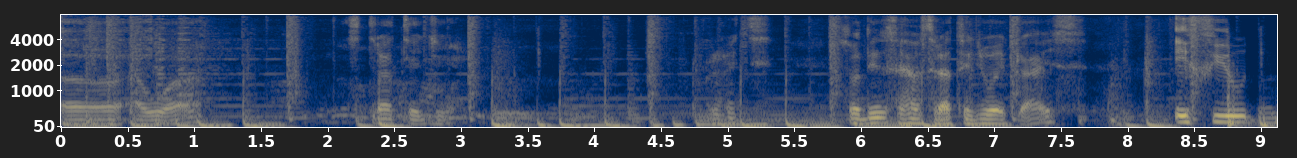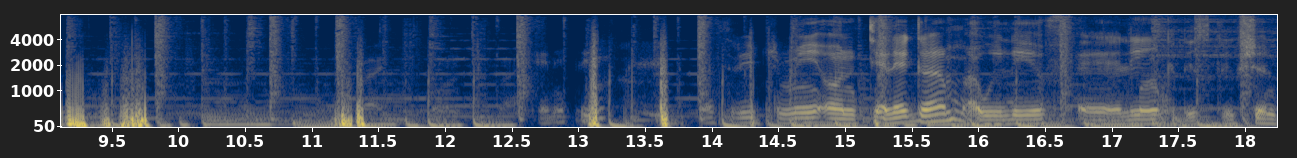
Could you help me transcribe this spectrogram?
uh, our strategy. Right? So this is how strategy work guys. If you don't me on telegram. I will leave a link description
